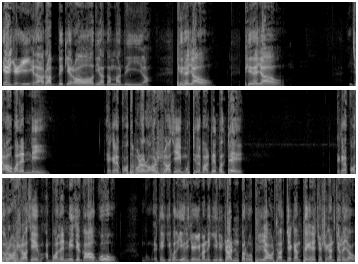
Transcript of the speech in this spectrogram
ইরজি ইলা রব্বিকে মারদিয়া। ফিরে যাও ফিরে যাও। যাও বলেননি। এখানে কত বড় রহস্য আছে মূর্তিতে পারবে বলতে? এখানে কত রহস্য আছে, বলেননি যে গাও গো। এখানে কি বলে, এর জয়ী মানে কি রিটার্ন করো ফিরে অর্থাৎ যেখান থেকে এসেছ সেখানে চলে যাও।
